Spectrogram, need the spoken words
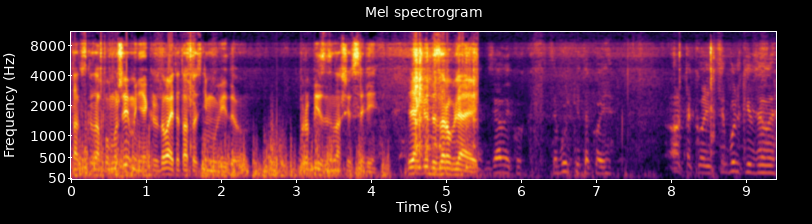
Тато сказав, поможи мені, я кажу, давайте тато зніму відео про бізнес наш в селі. Як люди заробляють. Взяли цибульки такої. От такої цибульки взяли.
